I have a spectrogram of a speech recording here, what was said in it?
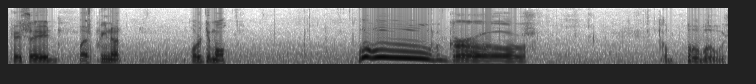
Okay, Sade. Last peanut. Ultimo. Woohoo! Girls. Good boo-boos.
